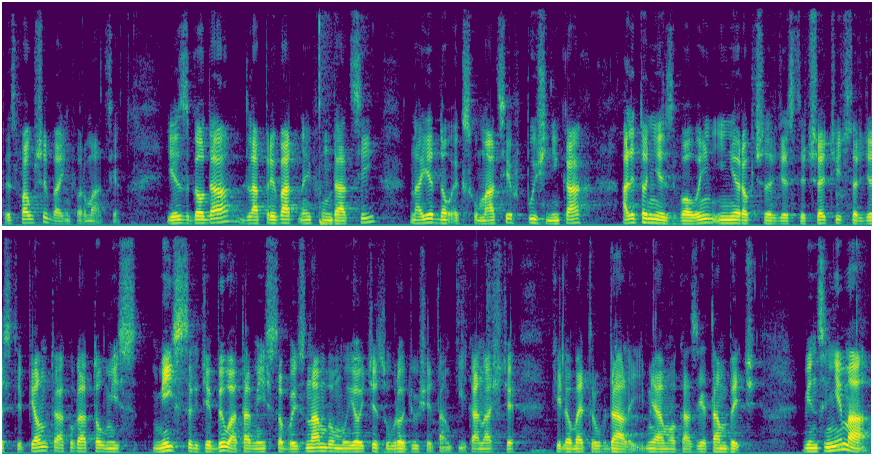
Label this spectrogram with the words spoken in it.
to jest fałszywa informacja. Jest zgoda dla prywatnej fundacji na jedną ekshumację w Późnikach, ale to nie jest Wołyń i nie rok 43, 45. Akurat to miejsc, miejsce, gdzie była ta miejscowość znam, bo mój ojciec urodził się tam kilkanaście kilometrów dalej i miałem okazję tam być. Więc nie ma,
